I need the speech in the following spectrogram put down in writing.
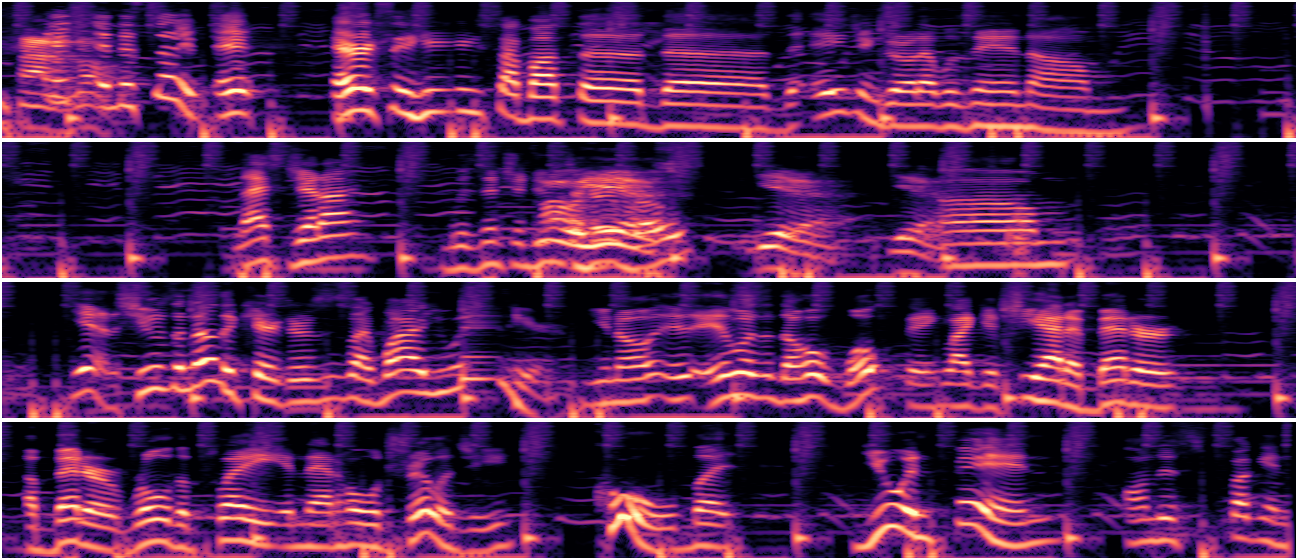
Not at all. and the same. Eh, Erickson here he's talking about the the the Asian girl that was in um Last Jedi was introduced Oh to her yeah, role. yeah, yeah. Um yeah, she was another character. It's like, why are you in here? You know, it, it wasn't the whole woke thing. Like if she had a better a better role to play in that whole trilogy, cool. But you and Finn on this fucking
